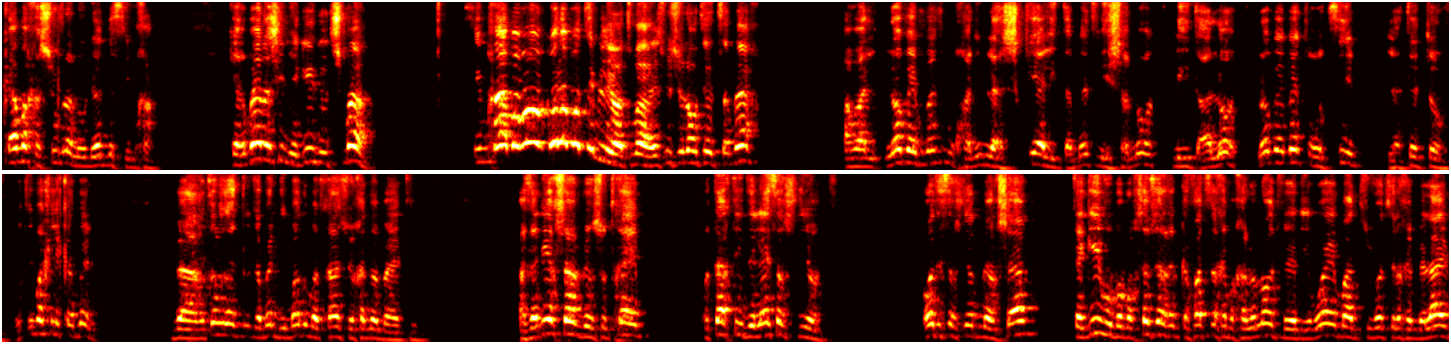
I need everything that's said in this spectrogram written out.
כמה חשוב לנו להיות בשמחה. כי הרבה אנשים יגידו, תשמע, שמחה ברור, כולם רוצים להיות, מה, יש מישהו שלא רוצה להיות שמח? אבל לא באמת מוכנים להשקיע, להתאמץ, לשנות, להתעלות, לא באמת רוצים לתת טוב, רוצים רק לקבל. והרצון הזה לקבל, דיברנו בהתחלה שהוא אחד מהבעייתים. אז אני עכשיו, ברשותכם, פותחתי את זה לעשר שניות. עוד עשר שניות מעכשיו, תגיבו, במחשב שלכם קפץ לכם החלונות, ואני רואה מה התשובות שלכם בלייב,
